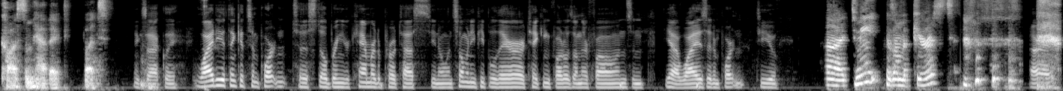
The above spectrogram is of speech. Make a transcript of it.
cause some havoc but Exactly. Why do you think it's important to still bring your camera to protests? You know, when so many people there are taking photos on their phones, and yeah, why is it important to you? uh, to me because i'm a purist All right.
